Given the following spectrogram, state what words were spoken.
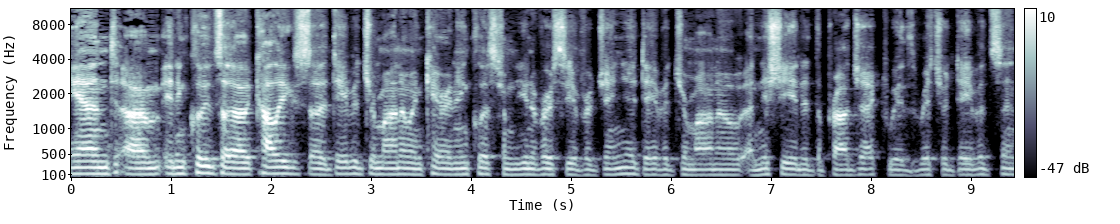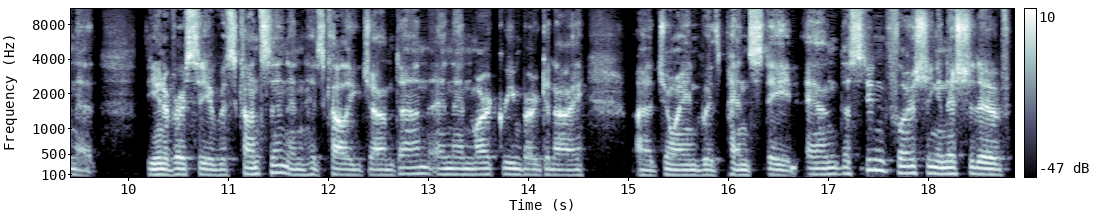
And um, it includes uh, colleagues uh, David Germano and Karen Inkelas from the University of Virginia. David Germano initiated the project with Richard Davidson at the University of Wisconsin and his colleague John Dunne, and then Mark Greenberg and I uh, joined with Penn State. And the Student Flourishing Initiative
